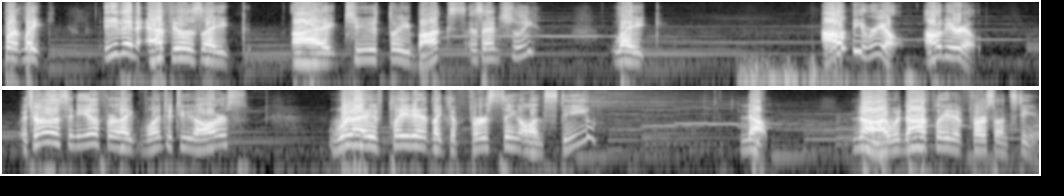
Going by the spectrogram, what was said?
but like even if it was like uh two three bucks essentially, like I'll be real, I'll be real. Eternal Senia for like one to two dollars. Would I have played it like the first thing on Steam? No. No, I would not have played it first on Steam.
